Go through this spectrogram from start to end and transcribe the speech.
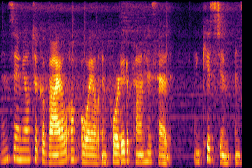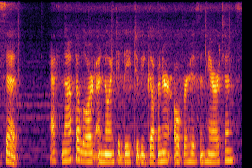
Then Samuel took a vial of oil and poured it upon his head, and kissed him, and said, Hath not the Lord anointed thee to be governor over his inheritance?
